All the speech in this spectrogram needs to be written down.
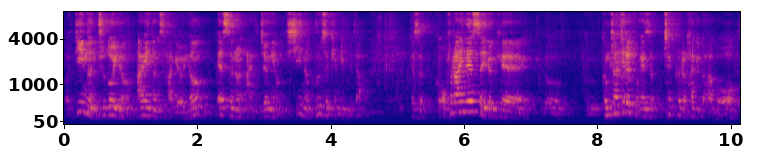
어, D는 주도형, I는 사교형, S는 안정형, C는 분석형입니다. 그래서 그 오프라인에서 이렇게 그, 그 검사지를 통해서 체크를 하기도 하고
